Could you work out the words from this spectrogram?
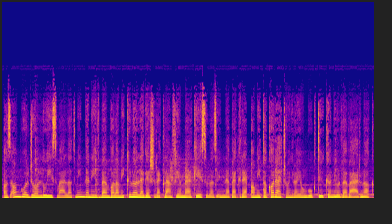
Az angol John Lewis vállat minden évben valami különleges reklámfilmmel készül az ünnepekre, amit a karácsonyrajongók tűkönülve várnak.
